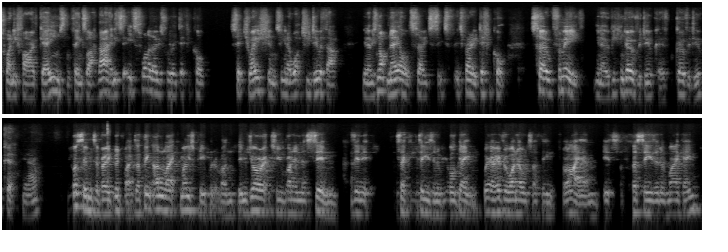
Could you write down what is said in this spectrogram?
25 games and things like that, and it's it's one of those really difficult situations. You know, what do you do with that? you know, he's not nailed, so it's it's, it's very difficult. So for me, you know, if you can go Viduka, go Viduka, you know. Your sim's a very good one because I think unlike most people that run sims, you're actually running a sim as in it second season of your game, where everyone else, I think, where I am, it's the first season of my game.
